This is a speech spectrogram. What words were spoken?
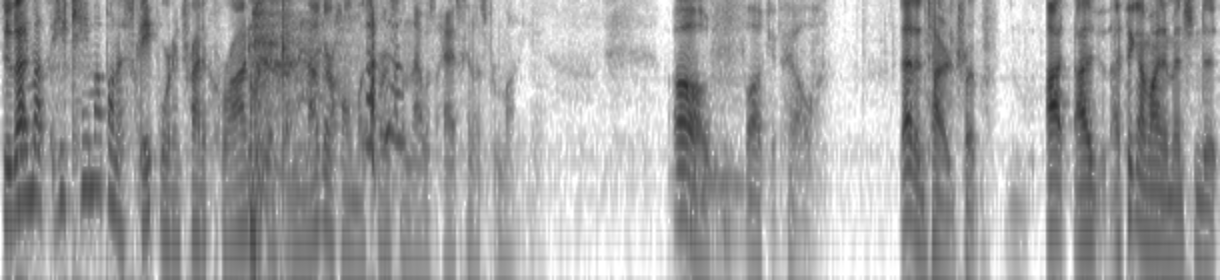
dude. Came That up, he came up on a skateboard and tried to karate kick another homeless person that was asking us for money. Oh fucking hell, that entire trip. I I I think I might have mentioned it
